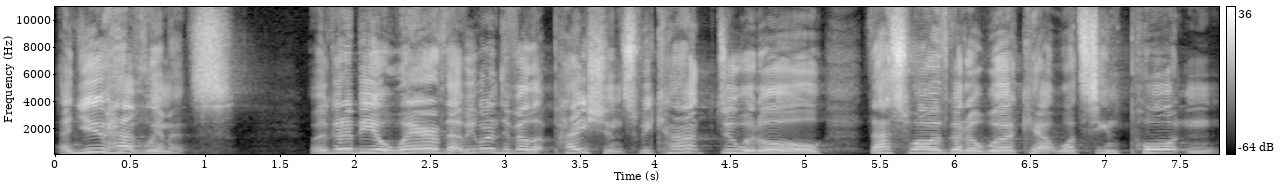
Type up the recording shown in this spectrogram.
and you have limits. We've got to be aware of that. We want to develop patience. We can't do it all. That's why we've got to work out what's important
